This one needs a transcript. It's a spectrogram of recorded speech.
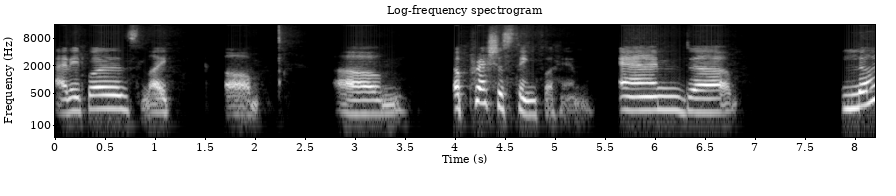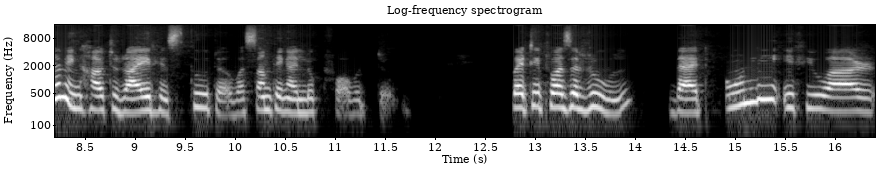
and it was like um, um, a precious thing for him and uh, learning how to ride his scooter was something i looked forward to but it was a rule that only if you are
